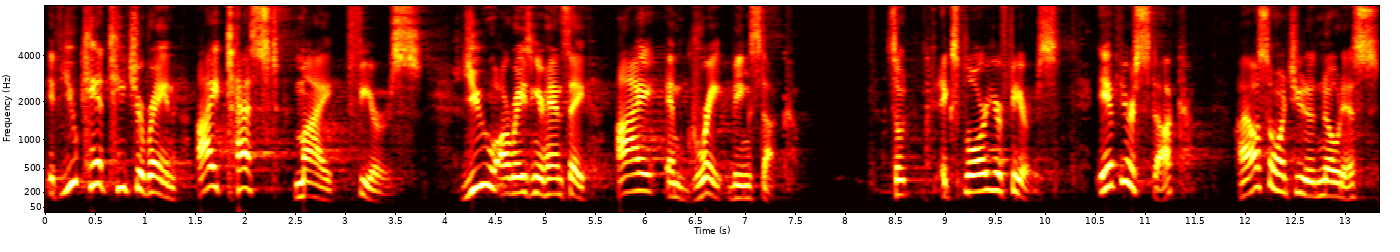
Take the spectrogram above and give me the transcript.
If you can't teach your brain, I test my fears, you are raising your hand and say, I am great being stuck. So explore your fears. If you're stuck, I also want you to notice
